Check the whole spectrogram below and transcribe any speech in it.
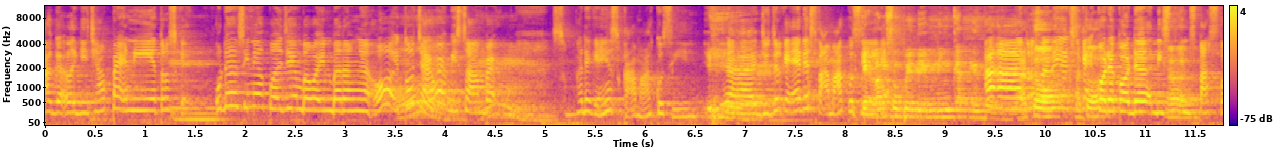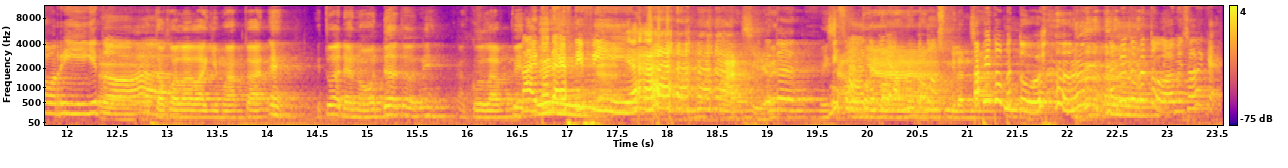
agak lagi capek nih, terus kayak Hmm. udah sini aku aja yang bawain barangnya. Oh, itu Oh. cewek bisa sampai Hmm. Sumpah dia kayaknya suka sama aku sih. Iya. Ya, jujur kayaknya dia suka sama aku sih. Kayak langsung pede meningkat gitu. Ah, ah, terus Atau- nanti kayak kode-kode di eh, Insta story gitu. eh, Ah. atau kalau lagi makan eh itu ada noda tuh nih aku lapin Nah, itu udah Wih. FTV ya. Sih ya. itu Misalnya. tahun 91. Tapi itu betul. Tapi itu betul loh, misalnya kayak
